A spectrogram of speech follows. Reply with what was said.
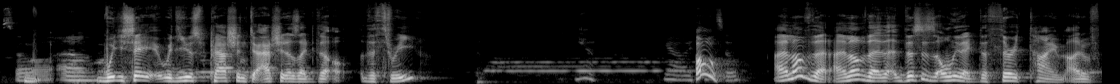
So um, would you say would you use passion to action as like the the three? Yeah. Yeah. I oh. So. I love that. I love that. This is only like the third time out of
